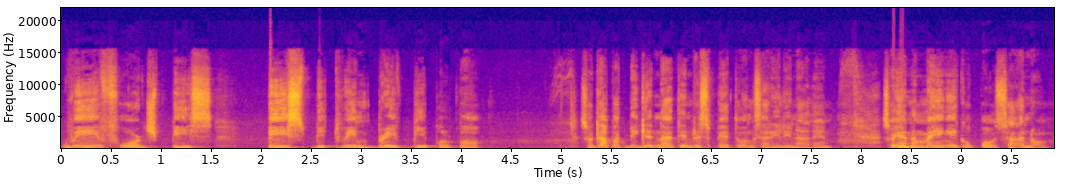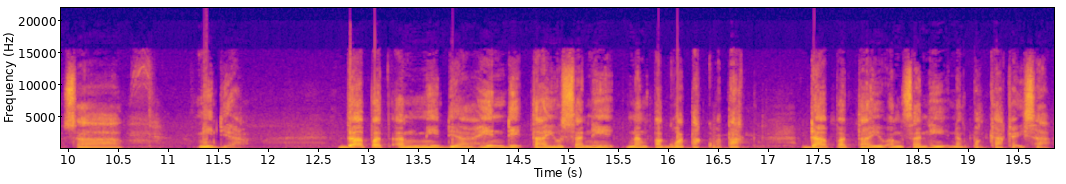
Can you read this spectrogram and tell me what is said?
We forge peace. Peace between brave people po. So dapat bigyan natin respeto ang sarili natin. So yan ang mahingi ko po sa ano sa media. Dapat ang media hindi tayo sanhi ng pagwatak-watak. Dapat tayo ang sanhi ng pagkakaisa.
